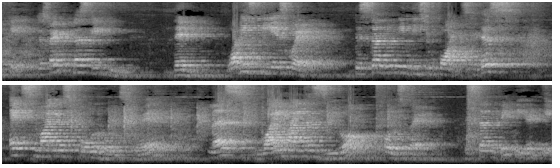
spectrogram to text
Okay, just write plus 8PB. Then what is PA square? Distance between these two points. It is x minus 4 whole square plus y minus 0 whole square. Distance between P and K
